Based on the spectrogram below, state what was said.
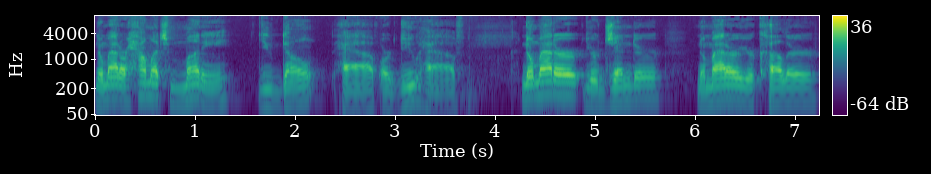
no matter how much money you don't have or do have, no matter your gender, no matter your color,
